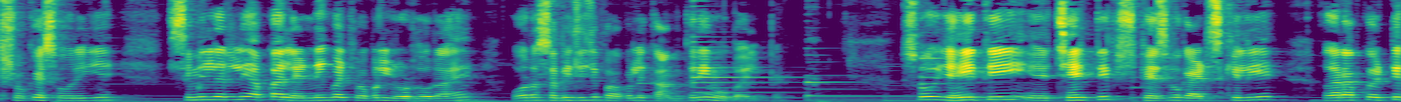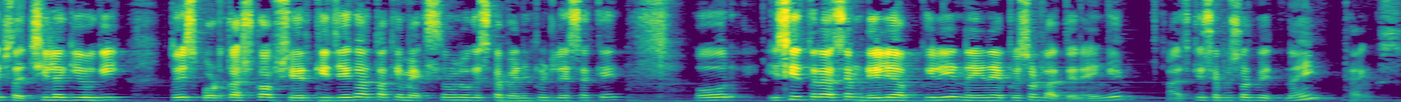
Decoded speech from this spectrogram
शोकेस हो रही है। सिमिलरली आपका लैंडिंग पेज प्रॉपरली लोड हो रहा है और सभी चीज़ें प्रॉपरली काम करी मोबाइल पे। सो so, यही थी छः टिप्स फेसबुक एड्स के लिए। अगर आपको ये टिप्स अच्छी लगी होगी तो इस पॉडकास्ट को आप शेयर कीजिएगा ताकि मैक्सिमम लोग इसका बेनिफिट ले सकें। और इसी तरह से हम डेली आपके लिए नए नए एपिसोड लाते रहेंगे। आज के इस एपिसोड में इतना ही। थैंक्स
